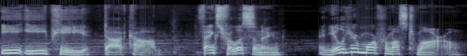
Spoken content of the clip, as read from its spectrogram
E E P.com. Thanks for listening, and you'll hear more from us tomorrow.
